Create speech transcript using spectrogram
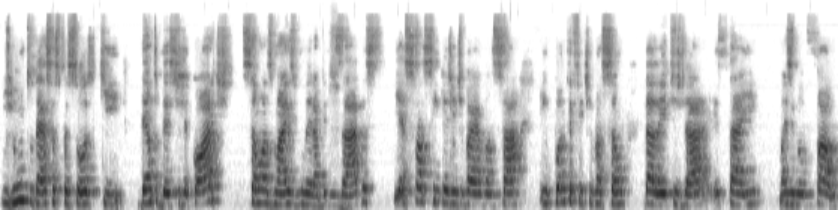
junto dessas pessoas que, dentro desse recorte, são as mais vulnerabilizadas, e é só assim que a gente vai avançar enquanto efetivação da lei que já está aí, mas, de novo, falo,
